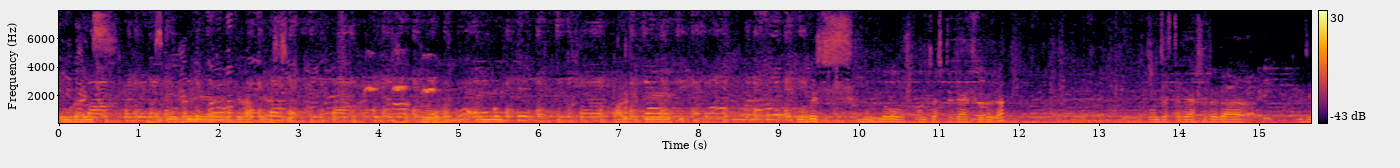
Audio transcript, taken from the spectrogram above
তো গাইস আজকে এখানে বেড়াতে আসছি। তো এই পার্কেতে প্রবেশ মূল্য পঞ্চাশ টাকা, একশো টাকা। পঞ্চাশ টাকা, একশো টাকা যে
